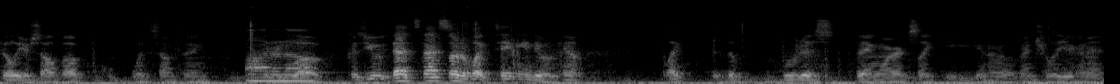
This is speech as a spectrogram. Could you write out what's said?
fill yourself up with something I that don't you know. love because you that's that's sort of like taking into account like the, the Buddhist thing where it's like you you know eventually you're gonna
